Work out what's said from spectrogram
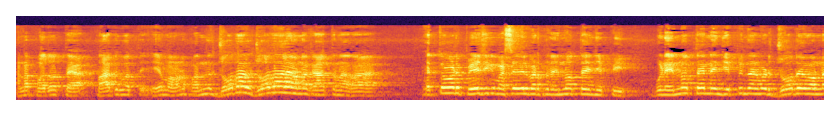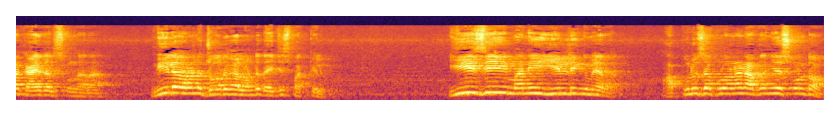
అన్న పదొత్త పాతికొత్త ఏమన్నా పందులు జోదాలు జోదాలు ఏమన్నా కాస్తున్నారా పెద్దవాడు పేజీకి మెసేజ్లు పెడతారు ఎన్నో వస్తాయని చెప్పి. ఇప్పుడు ఎన్నొత్తాయని వస్తాయని నేను చెప్పిన దాన్ని బట్టి జోదం ఏమన్నా కాయదలుచుకున్నారా మీలో ఎవరన్నా జోదగాలు ఉంటే దయచేసి పక్కెళ్ళు. ఈజీ మనీ ఈల్డింగ్ మీద. అప్పులు సప్పులు అనేది అర్థం చేసుకుంటాం.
